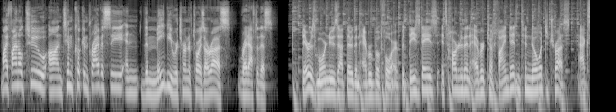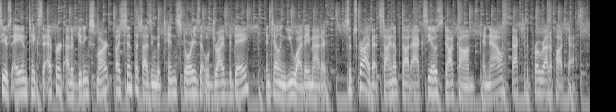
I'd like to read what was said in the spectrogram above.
My final two on Tim Cook and privacy and the maybe return of Toys R Us right after this. There is more news out there than ever before, but these days it's harder than ever to find it and to know what to trust. Axios AM takes the effort out of getting smart by synthesizing the 10 stories that will drive the day and telling you why they matter. Subscribe at signup.axios.com. And now back to the Pro Rata podcast.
